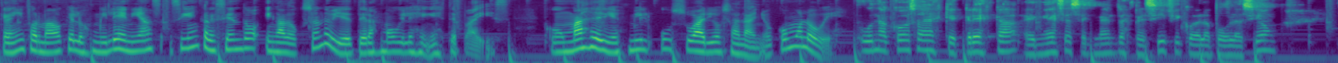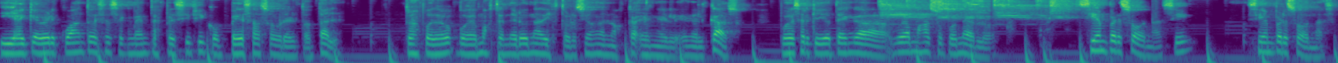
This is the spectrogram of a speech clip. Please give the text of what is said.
que han informado que los millennials siguen creciendo en adopción de billeteras móviles en este país con más de 10.000 usuarios al año. ¿Cómo lo ve? Una cosa es que crezca en ese segmento específico de la población y hay que ver cuánto ese segmento específico pesa sobre el total. Entonces podemos tener una distorsión en, el, en el caso. Puede ser que yo tenga, vamos a suponerlo, 100 personas, ¿sí? 100 personas.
